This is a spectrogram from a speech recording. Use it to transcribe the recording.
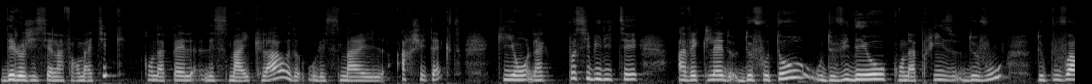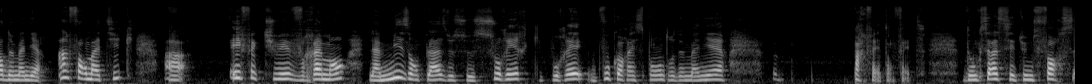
Des logiciels informatiques qu'on appelle les Smile Cloud ou les Smile Architect, qui ont la possibilité, avec l'aide de photos ou de vidéos qu'on a prises de vous, de pouvoir de manière informatique à effectuer vraiment la mise en place de ce sourire qui pourrait vous correspondre de manière euh, parfaite en fait. Donc ça, c'est une force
